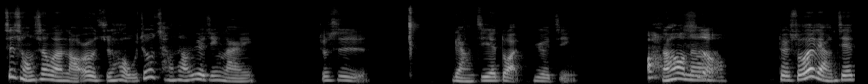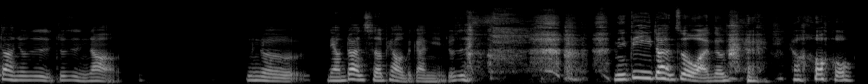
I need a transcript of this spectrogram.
自从生完老二之后，我就常常月经来，就是 两阶段月经。哦、然后呢，哦、对，所谓两阶段就是就是你知道那个两段车票的概念，就是 你第一段做完，对不对？然后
